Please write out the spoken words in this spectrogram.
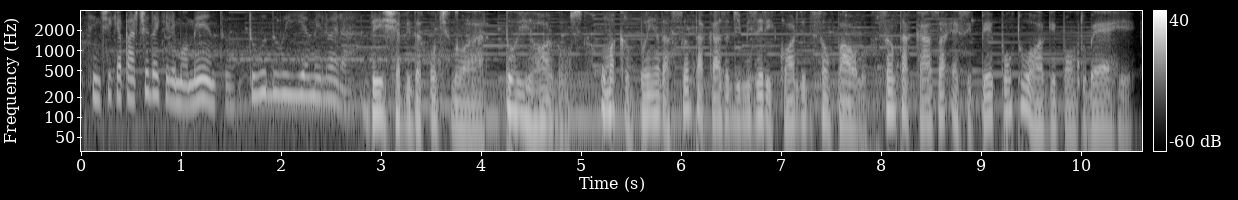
Senti que a partir daquele momento, tudo ia melhorar. Deixe a vida continuar. Doe órgãos. Uma campanha da Santa Casa de Misericórdia de São Paulo. santacasasp.org.br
